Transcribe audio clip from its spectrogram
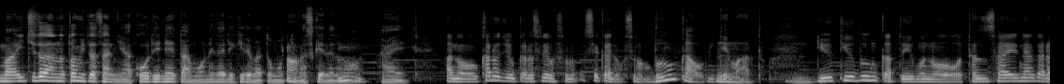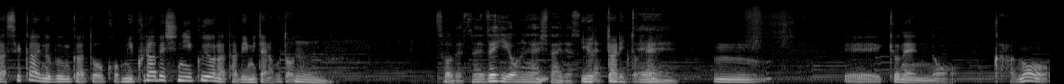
まあ一度あの富田さんにはコーディネーターもお願いできればと思ってますけれども、うん、はい。あの彼女からすればその世界のその文化を見て回ると、うん、琉球文化というものを携えながら世界の文化とこう見比べしに行くような旅みたいなことを、うん、そうですね。ぜひお願いしたいですね。ゆったりとね、えー、うん。えー、去年のからの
